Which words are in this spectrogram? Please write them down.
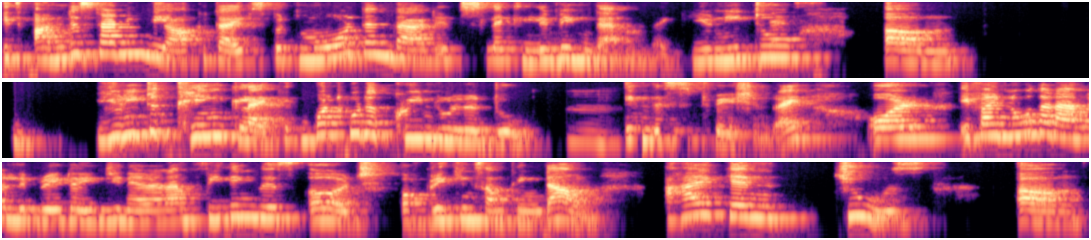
it's understanding the archetypes but more than that it's like living them. Like you need to um you need to think like what would a queen ruler do mm. in this situation right? Or if i know that i'm a liberator engineer and i'm feeling this urge of breaking something down i can choose um,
